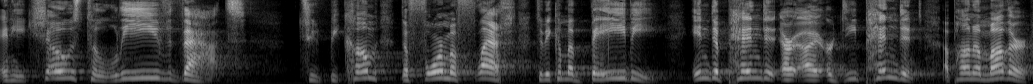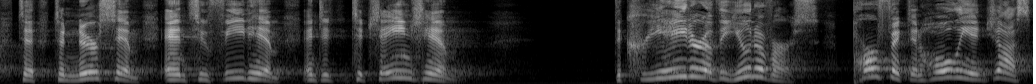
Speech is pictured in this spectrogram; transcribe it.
And he chose to leave that to become the form of flesh, to become a baby independent or, uh, or, dependent upon a mother to, to nurse him and to feed him and to, to change him. The creator of the universe, perfect and holy and just,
